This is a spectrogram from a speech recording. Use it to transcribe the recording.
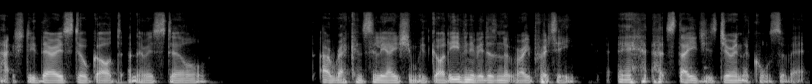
actually there is still God and there is still a reconciliation with God, even if it doesn't look very pretty at stages during the course of it.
